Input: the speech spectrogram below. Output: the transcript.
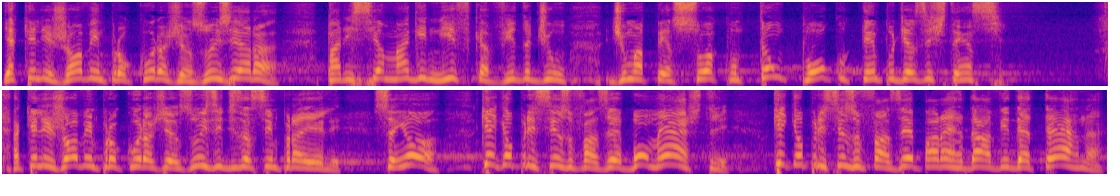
E aquele jovem procura Jesus e era, parecia magnífica a vida de, um, de uma pessoa com tão pouco tempo de existência. Aquele jovem procura Jesus e diz assim para ele: Senhor, o que, é que eu preciso fazer? Bom mestre, o que, é que eu preciso fazer para herdar a vida eterna?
